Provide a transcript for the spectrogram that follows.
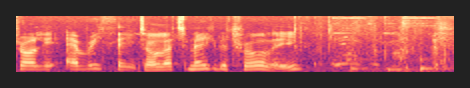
trolley, everything. So let's make the trolley.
